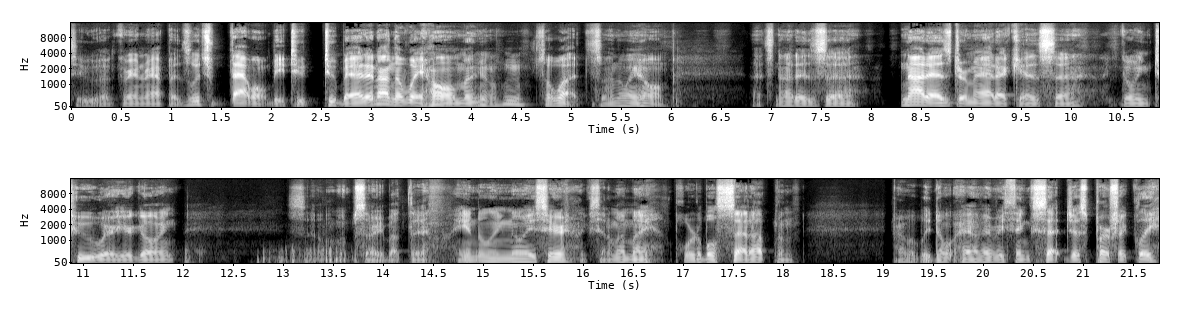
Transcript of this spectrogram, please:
to uh, Grand Rapids, which that won't be too too bad. And on the way home, you know, hmm, so what? So on the way home, that's not as uh, not as dramatic as uh, going to where you're going. So I'm sorry about the handling noise here. Like I said, I'm on my portable setup and probably don't have everything set just perfectly,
